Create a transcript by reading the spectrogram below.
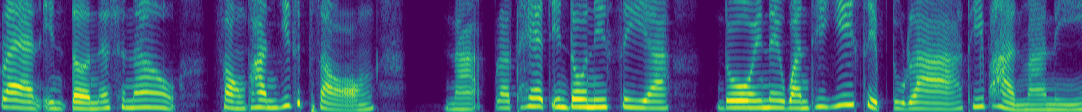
Grand International 2022 ณ ประเทศอินโดนีเซีย โดยในวันที่ 20 ตุลาที่ผ่านมานี้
